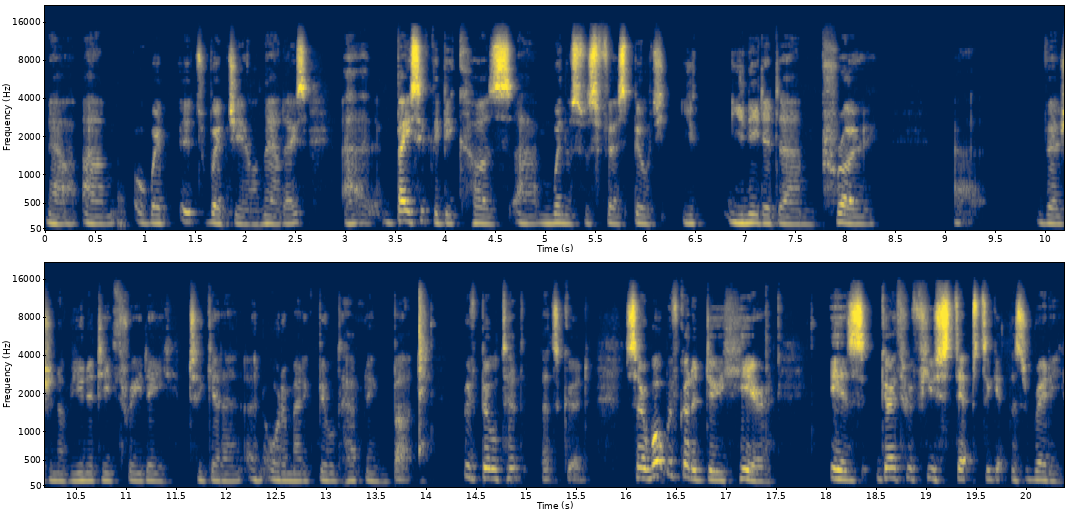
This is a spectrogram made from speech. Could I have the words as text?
Now, um, web, it's WebGL nowadays, uh, basically because um, when this was first built, you, you needed um, Pro uh, version of Unity 3D to get an, an automatic build happening, but we've built it, that's good. So what we've got to do here is go through a few steps to get this ready.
